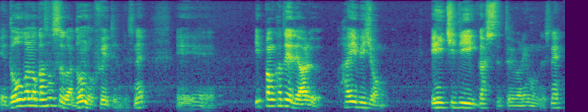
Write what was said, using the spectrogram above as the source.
え動画の画素数がどんどん増えてるんですね、えー、一般家庭であるハイビジョン HD 画質と言われるものですね。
